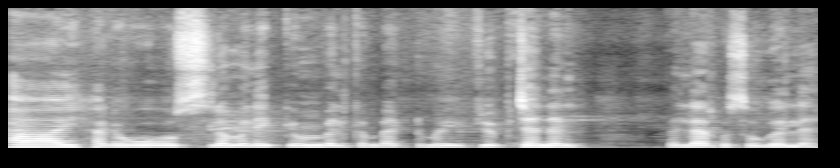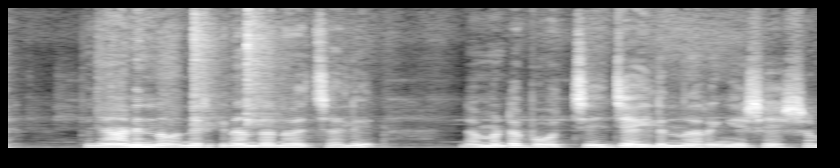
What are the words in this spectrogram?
ഹായ് ഹലോ അസ്സാം വലൈക്കും welcome back to my YouTube channel. എല്ലാവർക്കും സുഖമല്ലേ അപ്പോൾ ഞാനിന്ന് വന്നിരിക്കുന്നത് എന്താണെന്ന് വെച്ചാൽ നമ്മുടെ ബോച്ച് ജയിലിൽ നിന്ന് ഇറങ്ങിയ ശേഷം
